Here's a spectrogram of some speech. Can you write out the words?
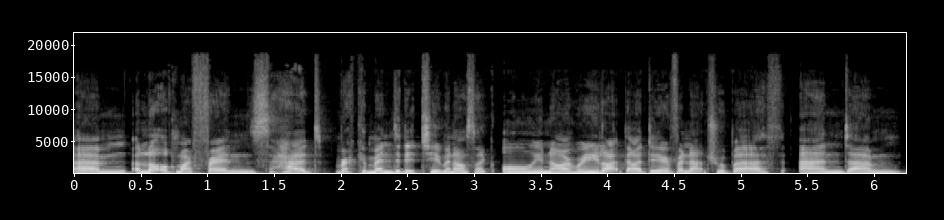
um, a lot of my friends had recommended it too, and I was like, oh, you know, I really like the idea of a natural birth, and um,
